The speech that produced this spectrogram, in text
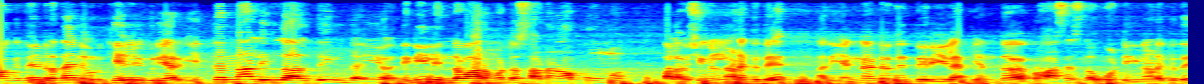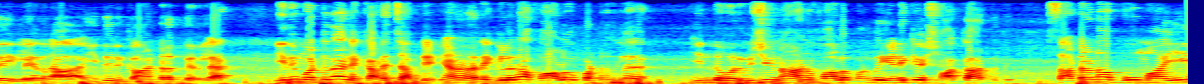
ஆகுதுன்றதான் எனக்கு ஒரு கேள்விக்குறியாக இருக்குது இத்தனை நாள் இல்லாதது இந்த திடீர்னு இந்த வாரம் மட்டும் சடனாக பூமு பல விஷயங்கள் நடக்குது. அது என்னன்றது தெரியல. எந்த ப்ராசஸில் ஓட்டிங் நடக்குது இல்லை எதனா இது இருக்கான்றது தெரியல. இது மட்டும் தான் எனக்கு கிடைச்ச அப்டேட் ஏன்னா நான் ரெகுலராக ஃபாலோ பண்ணுறதுல இந்த ஒரு விஷயம் நானும் ஃபாலோ பண்ணும்போது எனக்கே ஷாக்காக இருந்தது. சடனாக பூம் ஆகி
